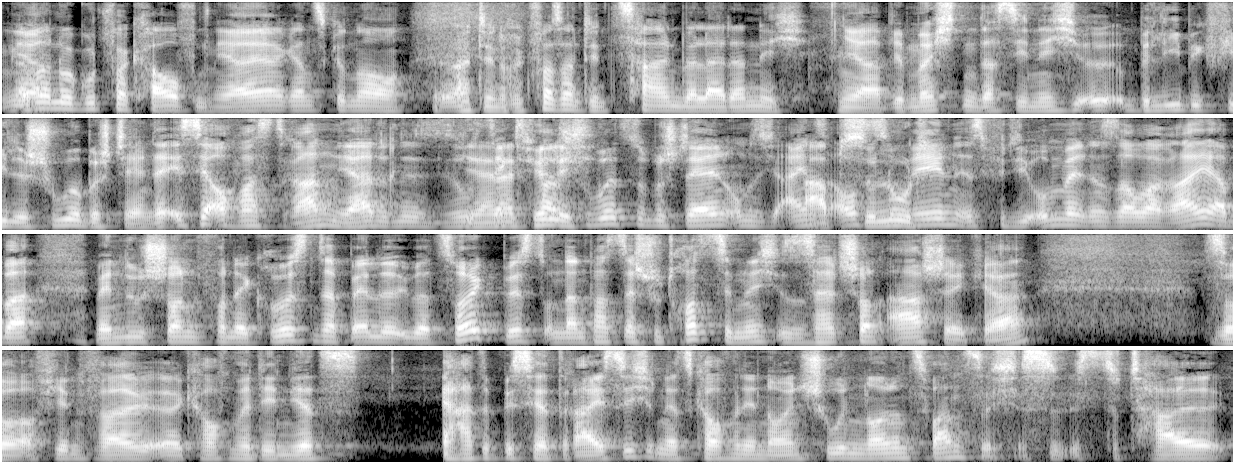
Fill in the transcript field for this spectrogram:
Einfach Ja. nur gut verkaufen. Ja, ja, ganz genau. Den Rückversand, den zahlen wir leider nicht. Ja, wir möchten, dass sie nicht äh, beliebig viele Schuhe bestellen. Da ist ja auch was dran, ja. So Ja, sechs natürlich. Paar Schuhe zu bestellen, um sich eins Absolut. auszuwählen, ist für die Umwelt eine Sauerei. Aber wenn du schon von der Größentabelle überzeugt bist und dann passt der Schuh trotzdem nicht, ist es halt schon arschig, ja. So, auf jeden Fall äh, kaufen wir den jetzt. Er hatte bisher 30 und jetzt kaufen wir den neuen Schuh in 29. Es ist total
